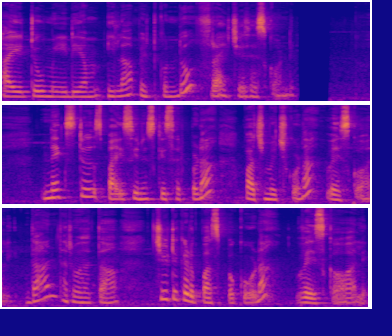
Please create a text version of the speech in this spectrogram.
high to medium ఇలా పెట్టుకుంటూ ఫ్రై చేసేసుకోండి. నెక్స్ట్ స్పైసీనెస్కి సరిపడా పచ్చిమిర్చి కూడా వేసుకోవాలి. దాని తర్వాత చిటికెడు పసుపు కూడా వేసుకోవాలి.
